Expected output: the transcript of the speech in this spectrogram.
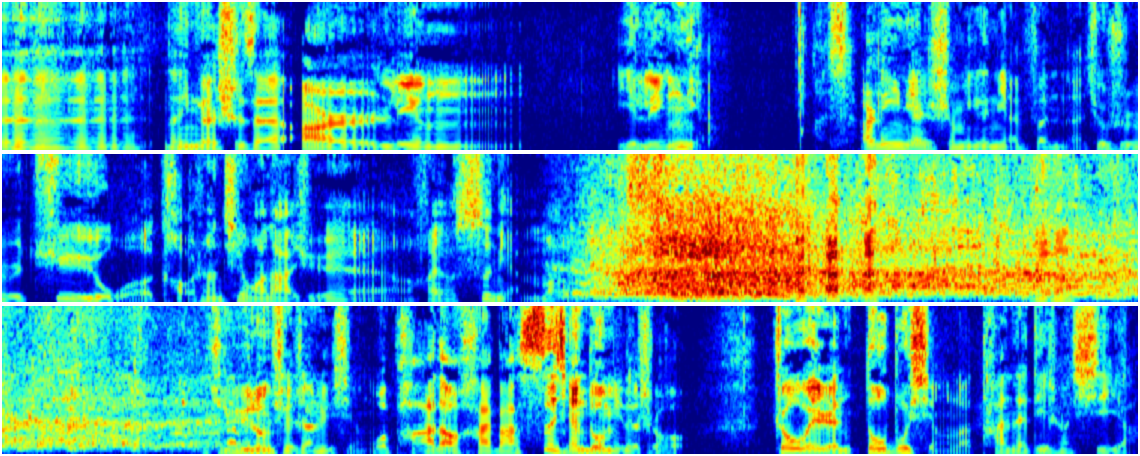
嗯，那应该是在二零一零年。二零一年是什么一个年份呢？就是距我考上清华大学还有四年嘛。嗯，我去玉龙雪山旅行，我爬到海拔四千多米的时候，周围人都不行了，瘫在地上吸氧。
